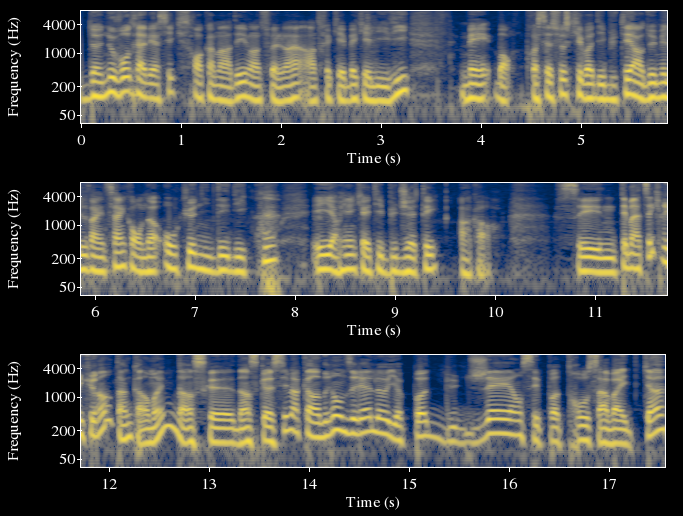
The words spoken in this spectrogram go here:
De nouveaux traversiers qui seront commandés éventuellement entre Québec et Lévis. Mais bon, processus qui va débuter en 2025, on n'a aucune idée des coûts et il n'y a rien qui a été budgété encore. C'est une thématique récurrente hein, quand même dans ce dans ce cas-ci. Marc-André, on dirait là, il y a pas de budget, on sait pas trop ça va être quand.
